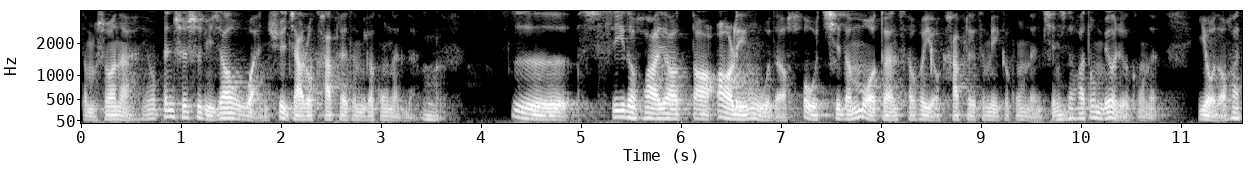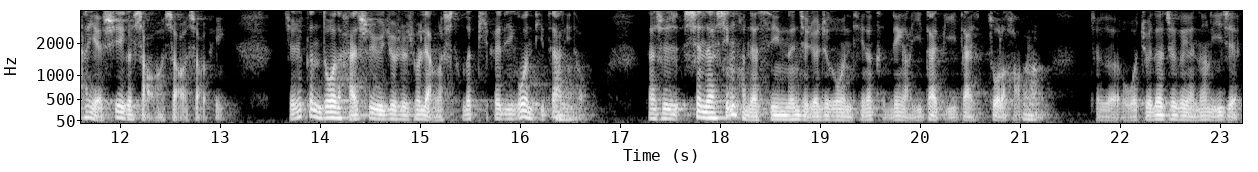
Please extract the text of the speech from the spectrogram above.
怎么说呢？因为奔驰是比较晚去加入 CarPlay 这么一个功能的。嗯，自 C 的话要到二零五的后期的末端才会有 CarPlay 这么一个功能，前期的话都没有这个功能。有的话，它也是一个小小小屏。其实更多的还是于就是说两个系统的匹配的一个问题在里头。但是现在新款的 C 能解决这个问题，那肯定啊，一代比一代做了好嘛。这个我觉得这个也能理解。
